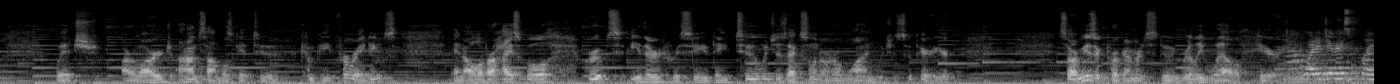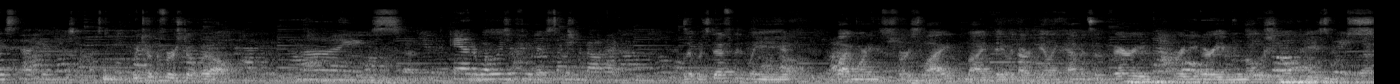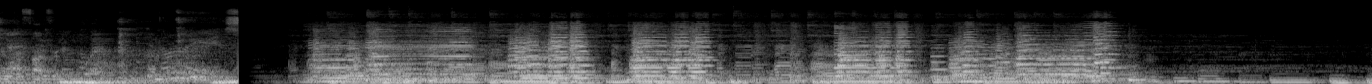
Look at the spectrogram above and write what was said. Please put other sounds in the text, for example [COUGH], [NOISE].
which our large ensembles get to compete for ratings. And all of our high school groups either received a two, which is excellent, or a one, which is superior. So our music program is doing really well here. What did you guys place at your music festival? We took first overall. Nice. And what was your favorite section about it? It was definitely By Morning's First Light by David R. Gillingham. It's a very pretty, very emotional piece and it's super fun for me to play. Nice.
